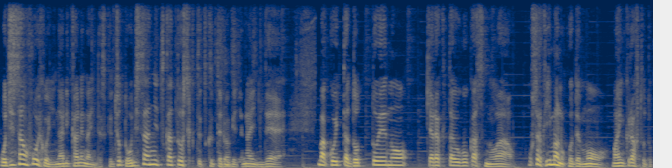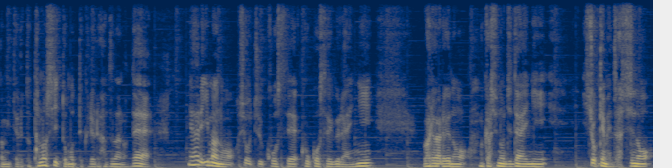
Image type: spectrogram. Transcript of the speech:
おじさんホイホイになりかねないんですけどちょっとおじさんに使ってほしくて作ってるわけじゃないんで、まあ、こういったドット絵のキャラクターを動かすのはおそらく今の子でもマインクラフトとか見てると楽しいと思ってくれるはずなのでやはり今の小中高生高校生ぐらいに我々の昔の時代に一生懸命雑誌の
